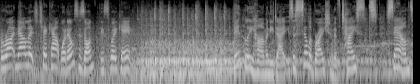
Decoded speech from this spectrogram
But right now let's check out what else is on this weekend. Bentley Harmony Day is a celebration of tastes, sounds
